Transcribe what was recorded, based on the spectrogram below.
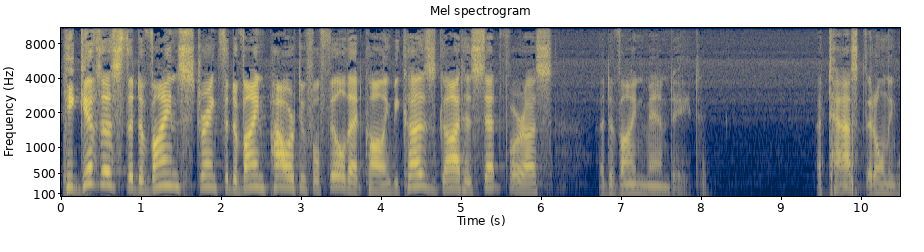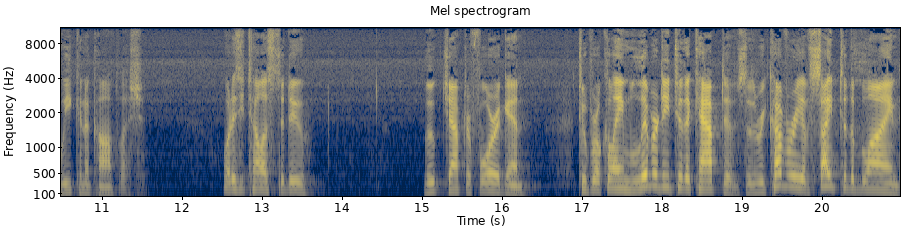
He gives us the divine strength, the divine power to fulfill that calling because God has set for us a divine mandate, a task that only we can accomplish. What does He tell us to do? Luke chapter 4 again to proclaim liberty to the captives, the recovery of sight to the blind,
